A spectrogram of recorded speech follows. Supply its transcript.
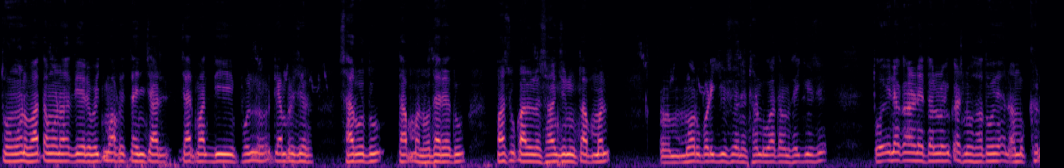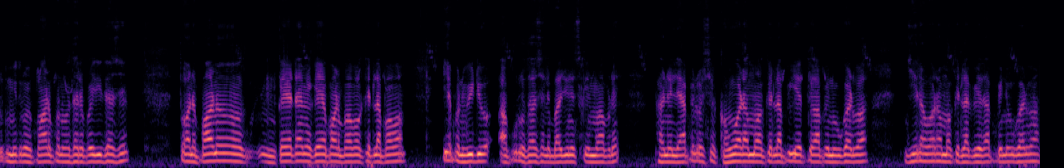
તો ઓણ વાતાવરણ અત્યારે વચમાં આપણે ત્રણ, ચાર ચાર, પાંચ દી ફૂલ ટેમ્પરેચર સારું હતું, તાપમાન વધારે હતું. પાછું કાલ સાંજનું તાપમાન મોરું પડી ગયું છે અને ઠંડુ વાતાવરણ થઈ ગયું છે. તો એના કારણે તલનો વિકાસ ન થતો હોય અને અમુક ખેડૂત મિત્રોએ પાણ પણ વધારે પડી દીધા છે. તો અને પાણ કયા ટાઈમે કયા પાણ પાવા કેટલા પાવા એ પણ વીડિયો આ પૂરો થશે એટલે બાજુની સ્ક્રીનમાં આપણે ફાઇનલી આપેલો છે. ઘઉંવાળામાં કેટલા પિયત આપીને ઉગાડવા જીરાવાળામાં કેટલા પિયત આપીને ઉગાડવા,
